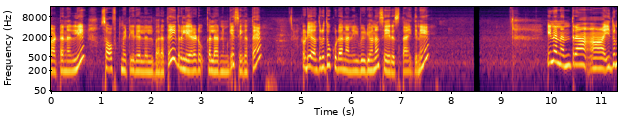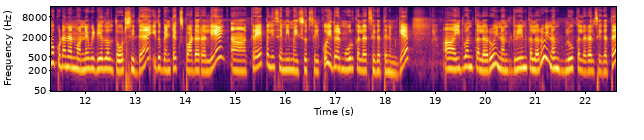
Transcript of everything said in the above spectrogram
ಕಾಟನಲ್ಲಿ ಸಾಫ್ಟ್ ಮೆಟೀರಿಯಲಲ್ಲಿ ಬರುತ್ತೆ. ಇದರಲ್ಲಿ ಎರಡು ಕಲರ್ ನಿಮಗೆ ಸಿಗುತ್ತೆ. ನೋಡಿ, ಅದ್ರದ್ದು ಕೂಡ ನಾನು ಇಲ್ಲಿ ವಿಡಿಯೋನ ಸೇರಿಸ್ತಾ ಇದ್ದೀನಿ. ಇನ್ನು ನಂತರ ಇದನ್ನು ಕೂಡ ನಾನು ಮೊನ್ನೆ ವಿಡಿಯೋದಲ್ಲಿ ತೋರಿಸಿದ್ದೆ. ಇದು ಬೆಂಟೆಕ್ಸ್ ಬಾರ್ಡರಲ್ಲಿ ಕ್ರೇಪಲ್ಲಿ ಸೆಮಿ ಮೈಸೂರು ಸಿಲ್ಕು ಇದರಲ್ಲಿ ಮೂರು ಕಲರ್ ಸಿಗುತ್ತೆ ನಿಮಗೆ. ಇದೊಂದು ಕಲರು, ಇನ್ನೊಂದು ಗ್ರೀನ್ ಕಲರು, ಇನ್ನೊಂದು ಬ್ಲೂ ಕಲರಲ್ಲಿ ಸಿಗುತ್ತೆ.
